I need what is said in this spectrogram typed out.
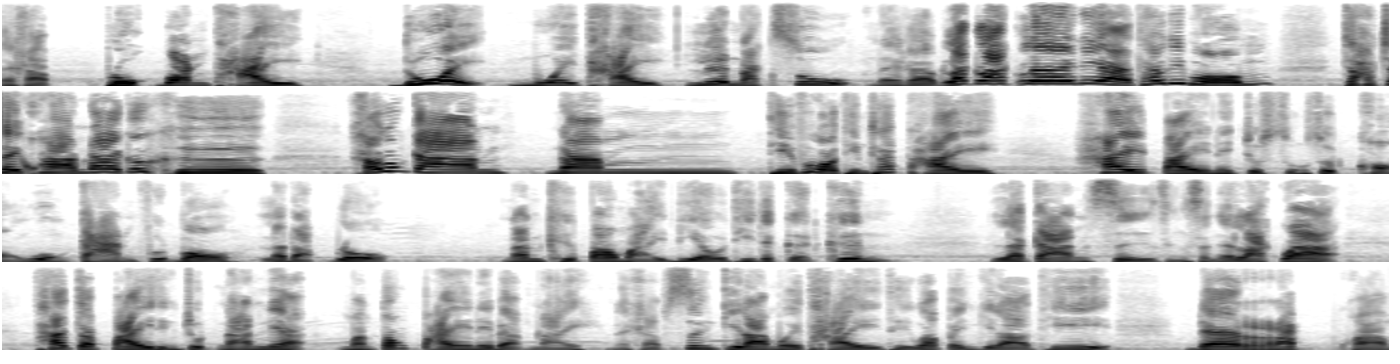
นะครับ ปลุกบอลไทยด้วยมวยไทยเลื่อนนักสู้นะครับหลักๆเลยเนี่ย เท่าที่ผมจับใจความได้ก็คือ เขาต้องการนำทีมฟุตบอลทีมชาติไทย ให้ไปในจุดสูงสุดของวงการฟุตบอลระดับโลก นั่นคือเป้าหมายเดียวที่จะเกิดขึ้น และการสื่อถึงสัญลักษณ์ว่า ถ้าจะไปถึงจุดนั้นเนี่ยมันต้องไปในแบบไหนนะครับ ซึ่งกีฬามวยไทยถือว่าเป็นกีฬาที่ได้รับความ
